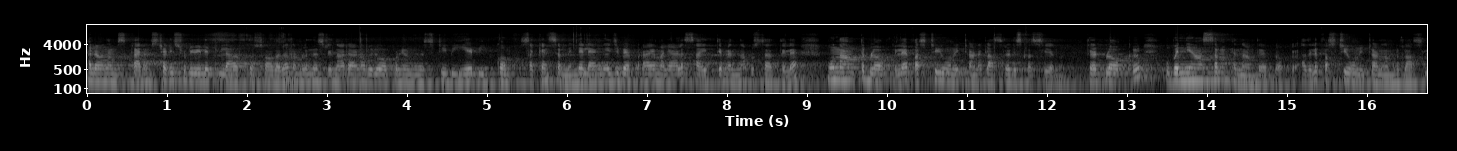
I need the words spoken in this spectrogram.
ഹലോ നമസ്കാരം. സ്റ്റഡി സ്റ്റുഡിയോയിലേക്ക് എല്ലാവർക്കും സ്വാഗതം. നമ്മളിന്ന് Sreenarayana Guru open university B A B com second സെമ്മിന്റെ ലാംഗ്വേജ് പേപ്പറായ മലയാള സാഹിത്യം എന്ന പുസ്തകത്തിലെ മൂന്നാമത്തെ ബ്ലോക്കിലെ ഫസ്റ്റ് യൂണിറ്റാണ് ക്ലാസ്സിൽ ഡിസ്കസ് ചെയ്യുന്നത്. തേർഡ് ബ്ലോക്ക് ഉപന്യാസം എന്നാണ് തേർഡ് ബ്ലോക്ക് അതിൽ ഫസ്റ്റ് യൂണിറ്റാണ് നമ്മൾ ക്ലാസ്സിൽ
